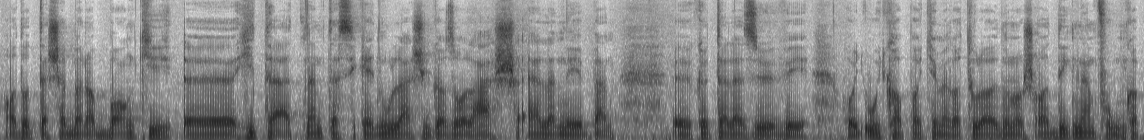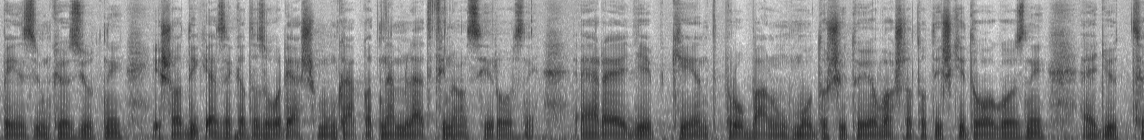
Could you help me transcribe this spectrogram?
adott esetben a banki ö, hitelt nem teszik egy nullás igazolás ellenében ö, kötelezővé, hogy úgy kaphatja meg a tulajdonos, addig nem fogunk a pénzünk közjutni, és addig ezeket az óriási munkákat nem lehet finanszírozni. Erre egyébként próbálunk módosító javaslatot is kidolgozni, dolgozni, együtt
